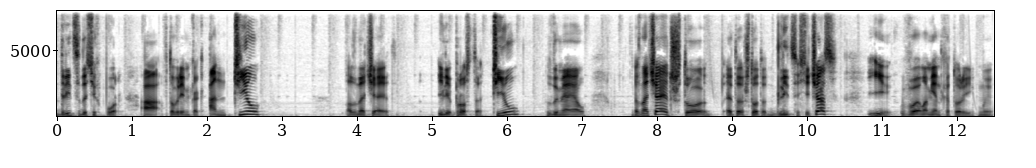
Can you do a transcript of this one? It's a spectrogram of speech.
длится до сих пор. А в то время как until означает, или просто till с двумя l, означает, что это что-то длится сейчас, и в момент, который мы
